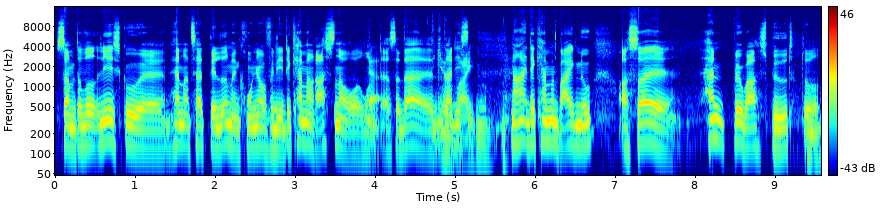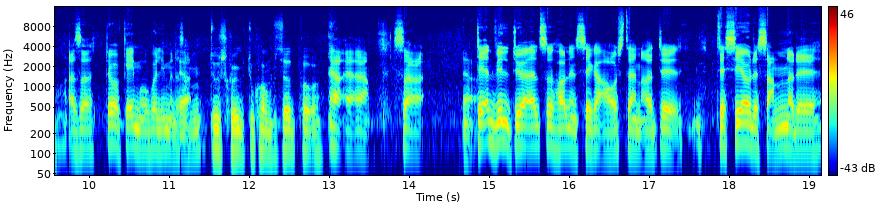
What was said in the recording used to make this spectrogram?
som du ved, lige skulle øh, hen og tage et billede med en kronhjort, fordi det kan man resten af året rundt. Ja. Altså, der, kan der man er de, bare ikke nu. Nej, det kan man bare ikke nu. Og så, øh, han blev bare spydet, du mm. ved. Altså, det var game over lige med det Ja, samme. du, skulle, du kom for tæt på. Ja, ja, ja. Så Ja. ja. det at vildt dyr altid holde en sikker afstand, og det, det siger jo det samme, når det,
